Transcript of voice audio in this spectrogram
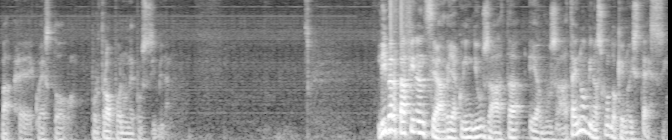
ma eh, questo purtroppo non è possibile. Libertà finanziaria quindi usata e abusata e non vi nascondo che noi stessi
